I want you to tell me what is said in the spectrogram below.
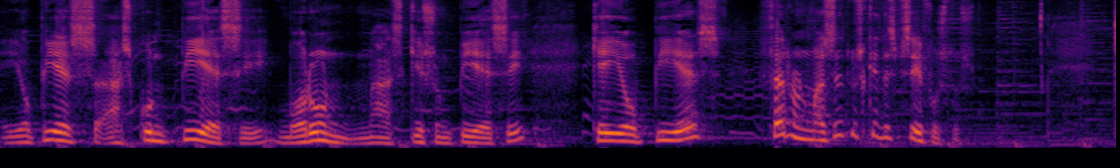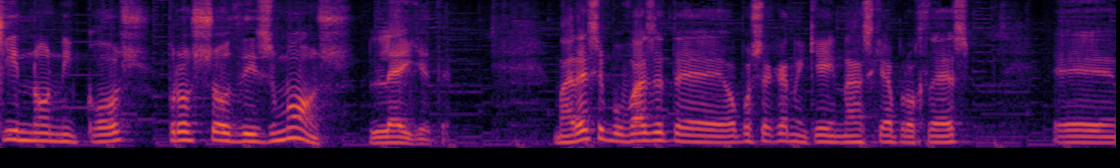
οι οποίες ασκούν πίεση, μπορούν να ασκήσουν πίεση και οι οποίες φέρνουν μαζί τους και τις ψήφους τους. Κοινωνικός προσοδισμός λέγεται. Μ' αρέσει που βάζετε όπως έκανε και η Νάσκια προχθές ε,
